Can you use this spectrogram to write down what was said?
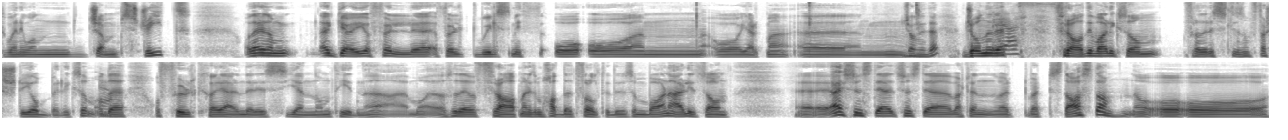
21 Jump Street. Og det er liksom det er gøy å følge følge Will Smith og, og, um, og hjelp meg uh, Johnny Depp? Johnny Depp. Yes. Fra de var liksom fra deres liksom første jobber, liksom. Og, Ja. det, og fulgt karrieren deres gjennom tidene. er- Altså det, fra at man liksom hadde et forhold til det som barn, er jo litt sånn eh, Jeg syns det, det har vært, en, vært, vært stas, da. Og, og, og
